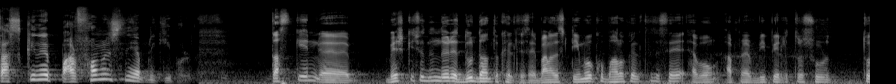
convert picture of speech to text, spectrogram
তাসকিনের পারফরমেন্স নিয়ে আপনি কি বলবেন? তাস্কিন বেশ কিছুদিন ধরে দুর্দান্ত খেলতেছে। বাংলাদেশ টিমও খুব ভালো খেলতেছে এবং আপনার বিপিএল তো শুরু তো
